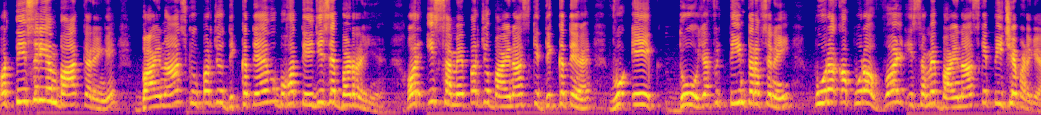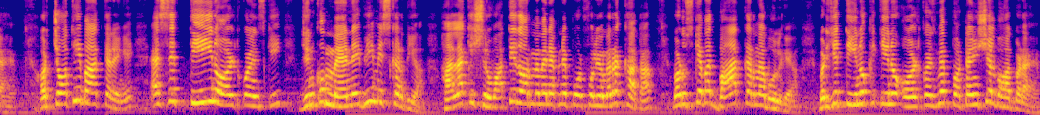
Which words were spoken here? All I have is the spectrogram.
और तीसरी हम बात करेंगे बाइनांस के ऊपर जो दिक्कतें हैं, वो बहुत तेज़ी से बढ़ रही हैं। और इस समय पर जो बाइनांस की दिक्कतें हैं, वो एक दो या फिर तीन तरफ़ से नहीं, पूरा का पूरा वर्ल्ड इस समय बाइनास के पीछे पड़ गया है। और चौथी बात करेंगे, ऐसे तीन ऑल्ट कॉइन्स की जिनको मैंने भी मिस कर दिया। हालाँकि शुरुआती दौर में मैंने अपने पोर्टफोलियो में रखा था बट उसके बाद बात करना भूल गया। बट ये तीनों की तीनों ऑल्ट कॉइन्स में पोटेंशियल बहुत बड़ा है।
